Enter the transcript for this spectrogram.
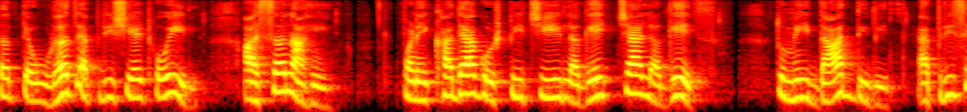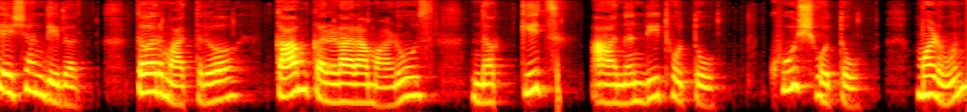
तर तेवढंच ॲप्रिशिएट होईल असं नाही. पण एखाद्या गोष्टीची लगेचच्या लगेच तुम्ही दाद दिलीत ॲप्रिसिएशन दिलं तर मात्र काम करणारा माणूस नक्कीच आनंदित होतो खुश होतो. म्हणून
